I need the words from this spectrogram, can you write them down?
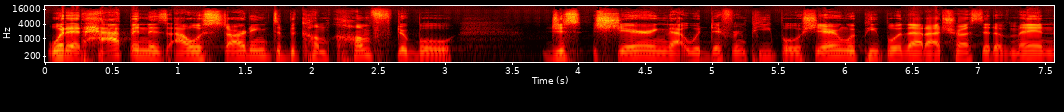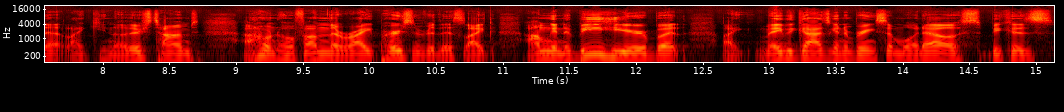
what had happened is I was starting to become comfortable just sharing that with different people, sharing with people that I trusted of man that like, you know, there's times I don't know if I'm the right person for this. Like I'm to be here, but like maybe God's to bring someone else because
